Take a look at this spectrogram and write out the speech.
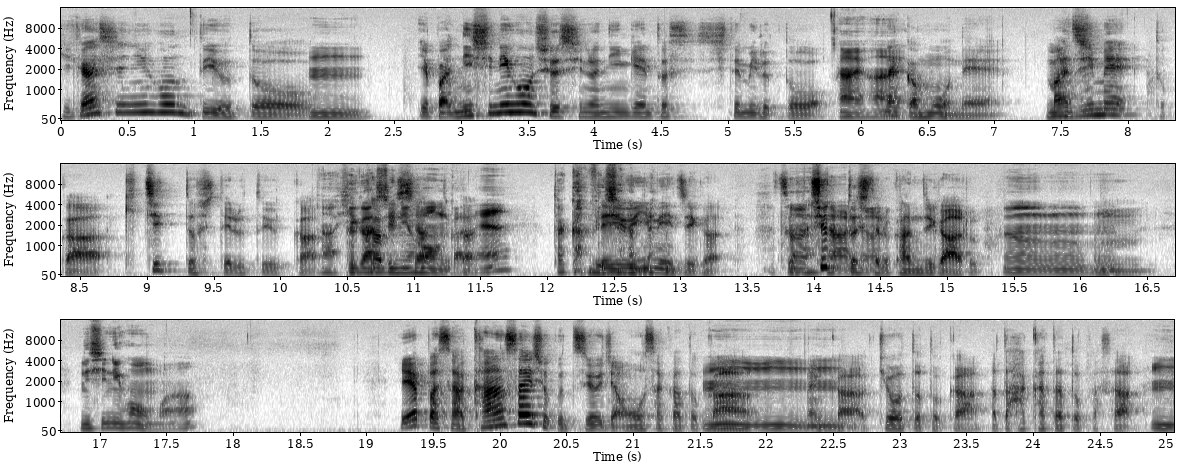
東日本っていうと、うん。やっぱ西日本出身の人間としてみると、はいはい。なんかもうね真面目とかきちっとしてるというかあ東日本高飛車とかがね。高っていうイメージがそうはいはいはい。シュッとしてる感じがある、うんうんう、うんん。西日本は？やっぱさ関西色強いじゃん大阪とか、うんうんうん。なんか京都とかあと博多とかさ、うんうんう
